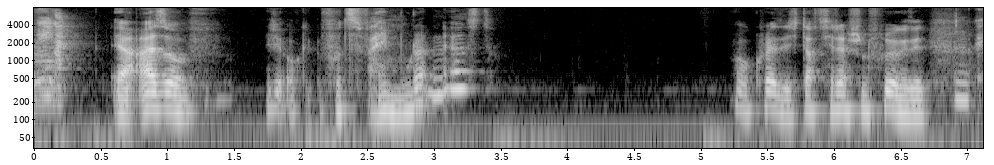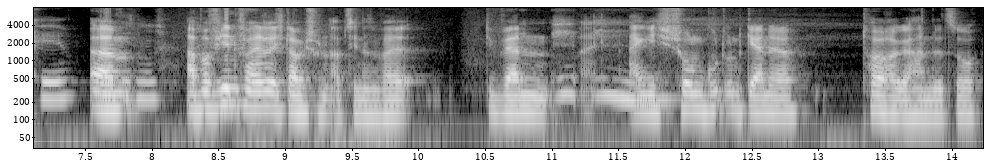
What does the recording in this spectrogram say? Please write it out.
Mega. Ja, also, okay, vor zwei Monaten erst? Oh, crazy. Ich dachte, ich hätte das schon früher gesehen. Okay, weiß ich Ähm, nicht. aber auf jeden Fall hätte ich, glaube ich, schon abziehen lassen, weil die werden eigentlich schon gut und gerne teurer gehandelt. So,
